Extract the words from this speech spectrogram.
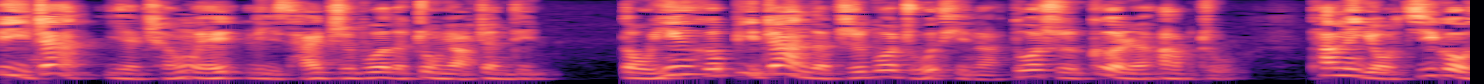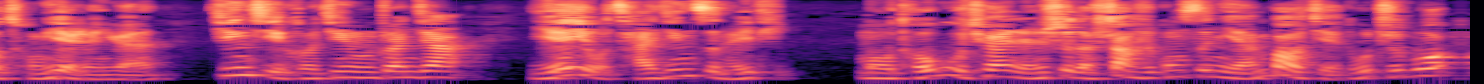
B 站也成为理财直播的重要阵地。抖音和 B 站的直播主体呢，多是个人 UP 主，他们有机构从业人员、经济和金融专家，也有财经自媒体。某投顾圈人士的上市公司年报解读直播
